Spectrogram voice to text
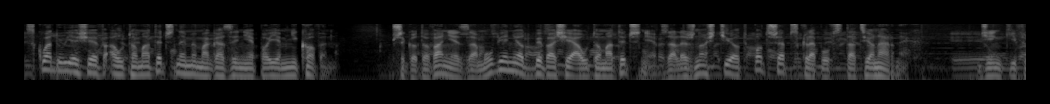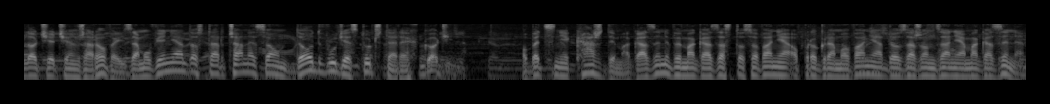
składuje się w automatycznym magazynie pojemnikowym. Przygotowanie zamówień odbywa się automatycznie w zależności od potrzeb sklepów stacjonarnych. Dzięki flocie ciężarowej zamówienia dostarczane są do 24 godzin. Obecnie każdy magazyn wymaga zastosowania oprogramowania do zarządzania magazynem,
